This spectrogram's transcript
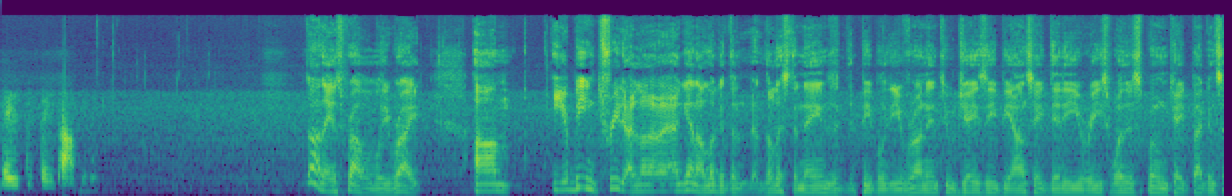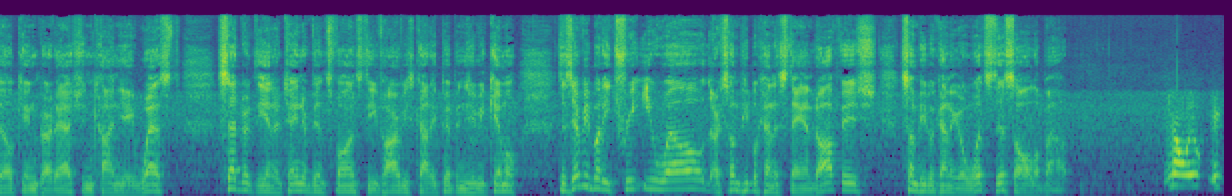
made this thing possible. No, I think it's probably right. Um, you're being treated again. I look at the the list of names the people that you've run into: Jay Z, Beyonce, Diddy, Reese Witherspoon, Kate Beckinsale, Kim Kardashian, Kanye West, Cedric the Entertainer, Vince Vaughn, Steve Harvey, Scottie Pippen, Jimmy Kimmel. Does everybody treat you well? Or some people kind of standoffish? Some people kind of go, "What's this all about?" No, it-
